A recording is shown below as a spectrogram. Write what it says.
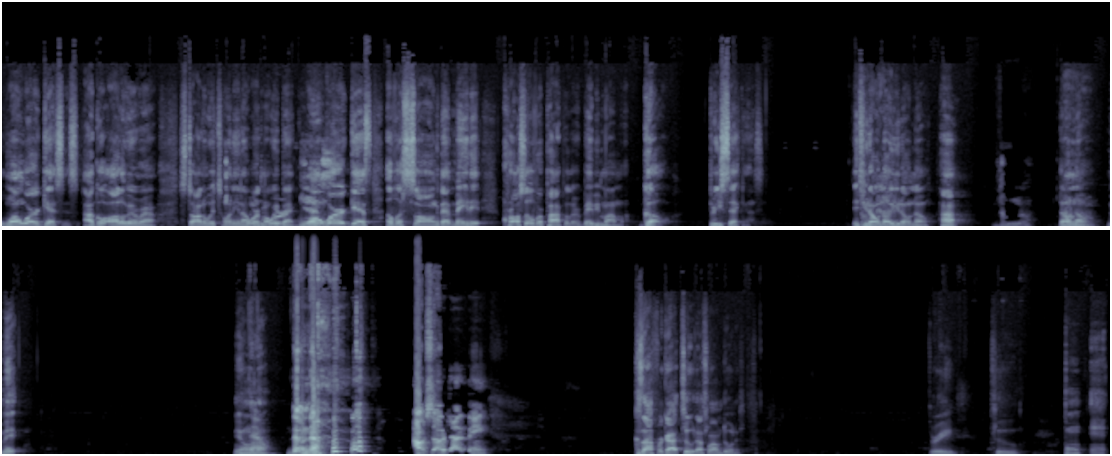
one word guesses? I'll go all the way around, starting with twenty, and I'll work my way back. guess. One word guess of a song that made it crossover popular. Baby Mama, go. Three seconds. If you don't know, you don't know, huh? Don't know. Don't know, Mick. You don't know don't know. I'm sure trying to think. because I forgot too. That's why I'm doing this. Three, two, boom, and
